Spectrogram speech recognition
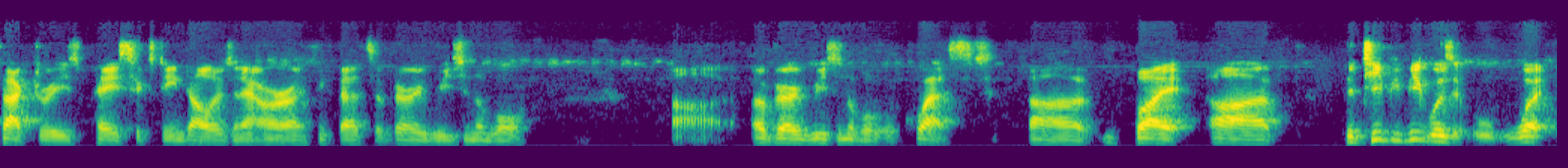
factories pay $16 an hour. I think that's a very reasonable, uh, a very reasonable request. Uh, but uh, the TPP was what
